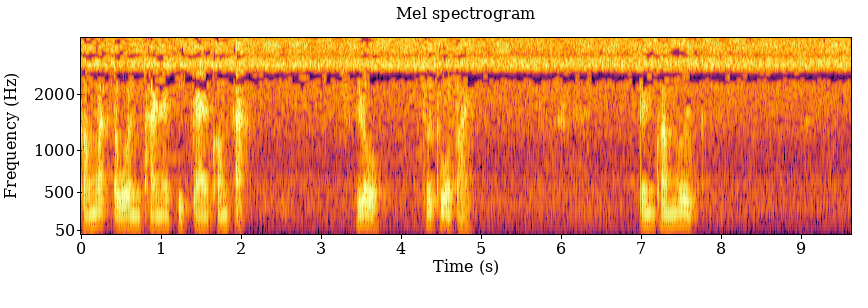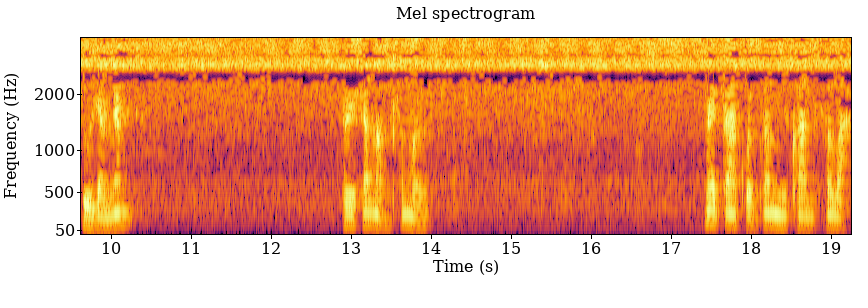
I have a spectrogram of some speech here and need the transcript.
ของวัตวนภายในจิตใจของสัตว์ โลกทั่วๆไป เป็นความมืดอยู่อย่างนั้นโดยสม่ำเสมอ ไม่ปรากฏว่ามีความสว่าง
